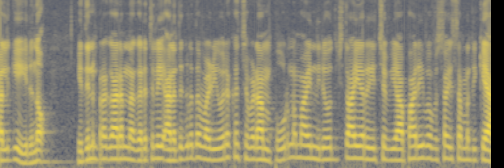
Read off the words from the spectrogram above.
നൽകിയിരുന്നു. ഇതിന് പ്രകാരം നഗരത്തിലെ അനധികൃത വഴിയോര കച്ചവടം പൂർണമായി നിരോധിച്ചതായി അറിയിച്ച വ്യാപാരി വ്യവസായി സമിതിക്ക്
